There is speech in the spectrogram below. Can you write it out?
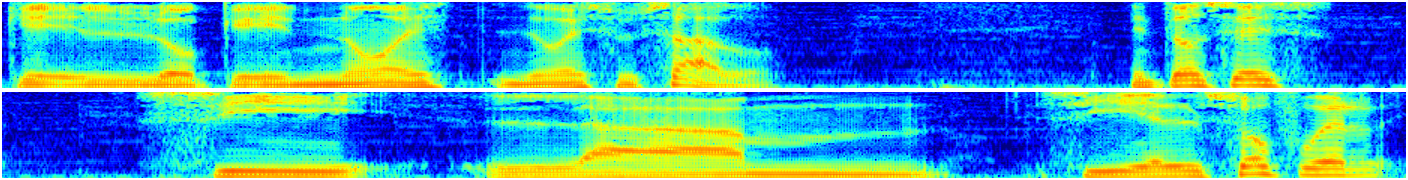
que lo que no es, no es usado. Entonces, si la, si el software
